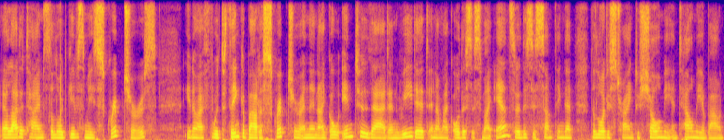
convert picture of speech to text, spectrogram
A lot of times, the Lord gives me scriptures. You know, I would think about a scripture and then I go into that and read it, and I'm like, oh, this is my answer. This is something that the Lord is trying to show me and tell me about.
